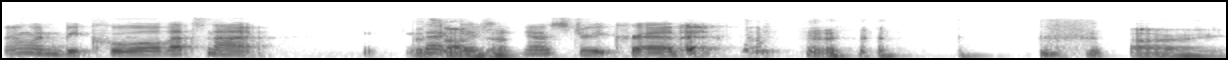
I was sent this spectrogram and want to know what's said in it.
wouldn't be cool. That's not. That's that not gives you no street cred. All right.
